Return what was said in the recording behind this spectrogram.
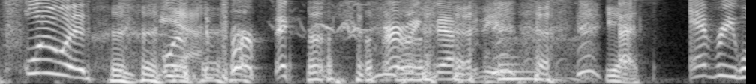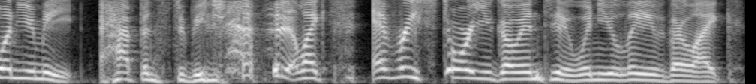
fluid, fluid, perfect, perfect Japanese. yes. Everyone you meet happens to be Japanese. Like every store you go into, when you leave, they're like,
